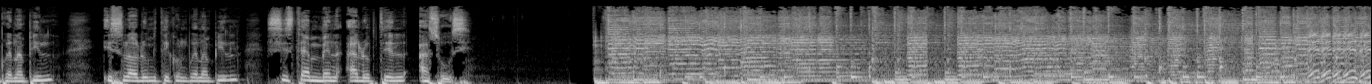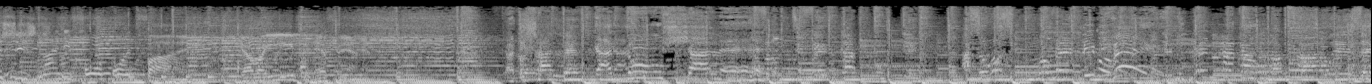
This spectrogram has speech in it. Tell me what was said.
prenne en pile. En pile. Système ben adopté asso. This is 94.5 Caraïbe FM. Gado chalet, Gardons chalet, Plom ti fe kapote Aso wasi mouve li mauvais, E nou kem maka ou ma pa weze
